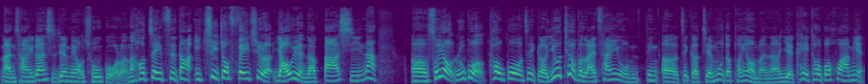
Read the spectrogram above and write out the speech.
蛮长一段时间没有出国了。然后这一次，当然一去就飞去了遥远的巴西。那呃，所有如果透过这个 YouTube 来参与我们听呃这个节目的朋友们呢，也可以透过画面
